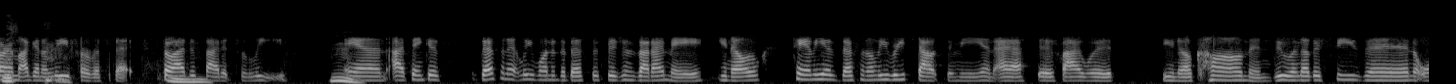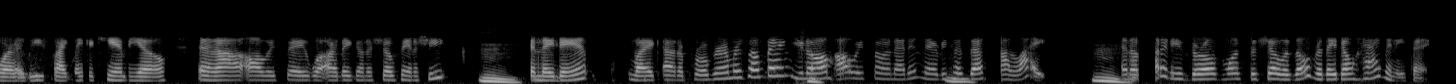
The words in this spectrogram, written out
or am I going to leave for respect? So I Mhm. decided to leave. Mm. And I think it's definitely one of the best decisions that I made. You know, Tammy has definitely reached out to me and asked if I would, you know, come and do another season or at least like make a cameo. And I always say, well, are they going to show Fantaschic? Mm. and they dance like at a program or something. You know, I'm always throwing that in there because Mm. that's my life. Mm. And a lot of these girls, once the show is over, they don't have anything.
